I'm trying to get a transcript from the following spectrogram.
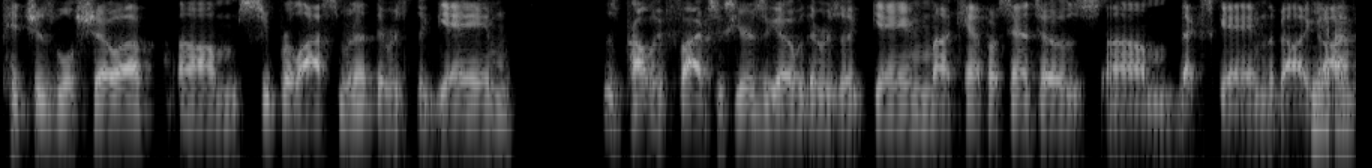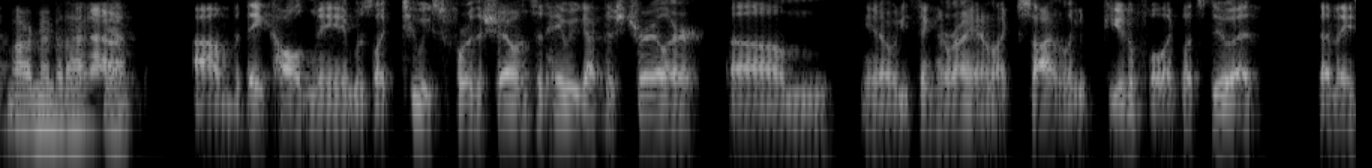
pitches will show up um, super last minute. There was the game was probably five, six years ago, but there was a game, uh, Campo Santo's um, next game, the Valley yeah, God. I remember that. yeah. Um, but they called me, it was like two weeks before the show and said, Hey, we got this trailer. Um, you know, you thinking, right? I'm like, saw it, like, beautiful. Like, let's do it. Then they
